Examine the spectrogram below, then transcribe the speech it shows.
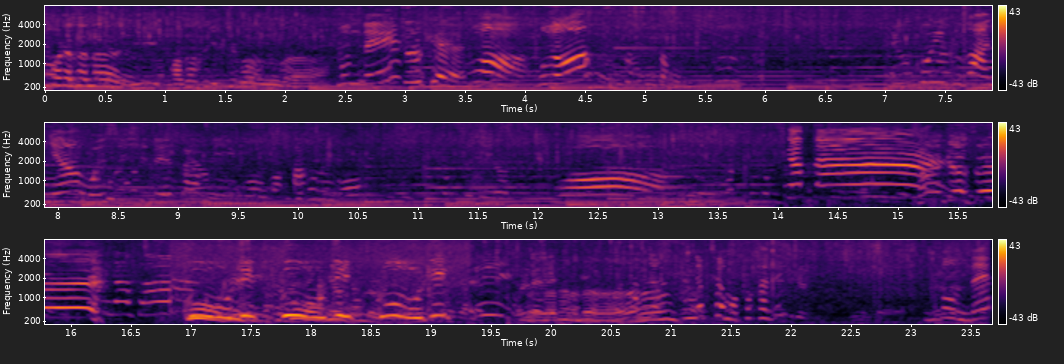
시골에서는 이 버섯을 일찍 먹는 거야 뭔데? 저렇게. 우와. 뭐야? 이거 거의 그거 아니야? 원신 시대 사람이 이거 막 하는 거. 와. 귀엽다. 고기 고기 고기 반격 체험 어떡하지? 무서운데?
